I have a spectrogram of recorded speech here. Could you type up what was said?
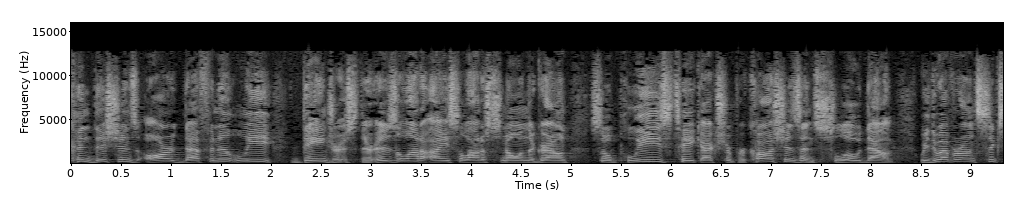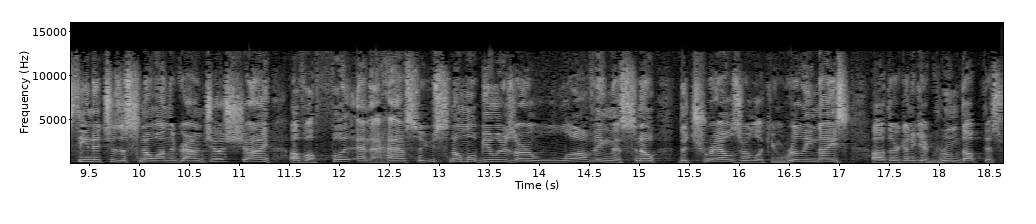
conditions are definitely dangerous. There is a lot of ice, a lot of snow on the ground. So please take extra precautions and slow down. We do have around 16 inches of snow on the ground, just shy of a foot and a half. So you snowmobilers are loving the snow. The trails are looking really nice. Uh, they're going to get groomed up this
